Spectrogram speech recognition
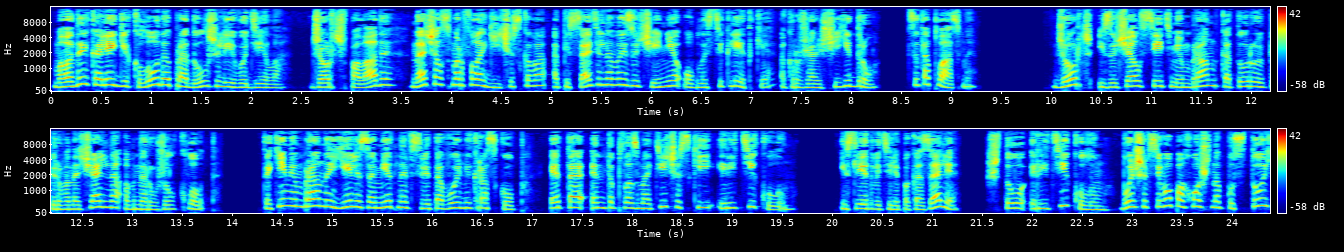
Молодые коллеги Клода продолжили его дело. Джордж Палладе начал с морфологического, описательного изучения области клетки, окружающей ядро, цитоплазмы. Джордж изучал сеть мембран, которую первоначально обнаружил Клод. Такие мембраны еле заметны в световой микроскоп. Это эндоплазматический ретикулум. Исследователи показали, что ретикулум больше всего похож на пустой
